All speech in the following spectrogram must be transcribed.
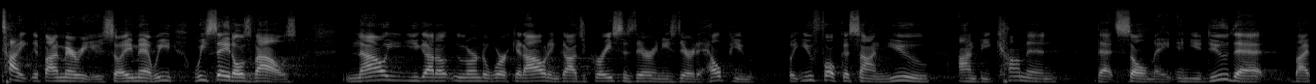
tight if I marry you. So amen. We we say those vows. Now you got to learn to work it out, and God's grace is there, and He's there to help you. But you focus on you, on becoming that soulmate, and you do that by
